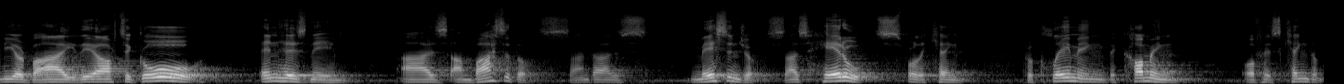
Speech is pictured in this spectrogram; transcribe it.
nearby. They are to go in his name as ambassadors and as messengers, as heralds for the king, proclaiming the coming of his kingdom.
